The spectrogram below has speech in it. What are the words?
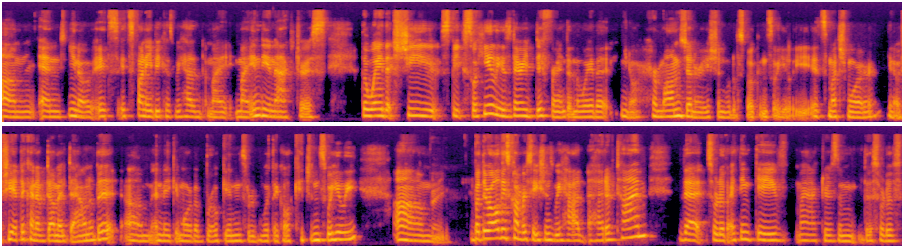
Um, and you know, it's it's funny because we had my my Indian actress the way that she speaks Swahili is very different than the way that you know her mom's generation would have spoken Swahili. It's much more, you know, she had to kind of dumb it down a bit um, and make it more of a broken sort of what they call kitchen Swahili. Um, right but there are all these conversations we had ahead of time that sort of I think gave my actors the, the sort of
